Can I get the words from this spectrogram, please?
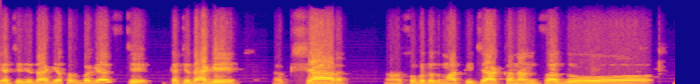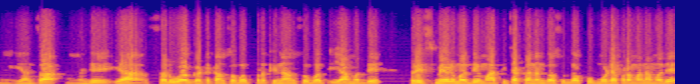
याचे जे धागे असतात बग्याचे त्याचे धागे क्षार सोबतच मातीच्या कणांचा जो यांचा म्हणजे या सर्व घटकांसोबत प्रथिनांसोबत यामध्ये प्रेसमेडमध्ये मातीच्या कणांचा सुद्धा खूप मोठ्या प्रमाणामध्ये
